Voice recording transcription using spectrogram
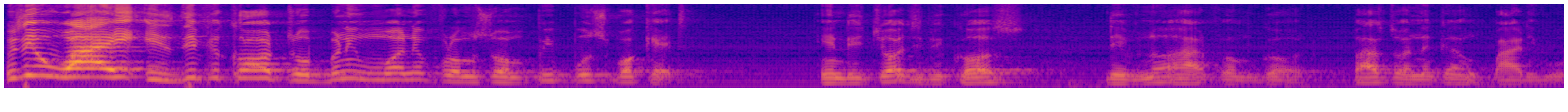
You see why it's difficult to bring money from some people's pocket in the church because they've not heard from God. Pastor Nekan Paribu.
